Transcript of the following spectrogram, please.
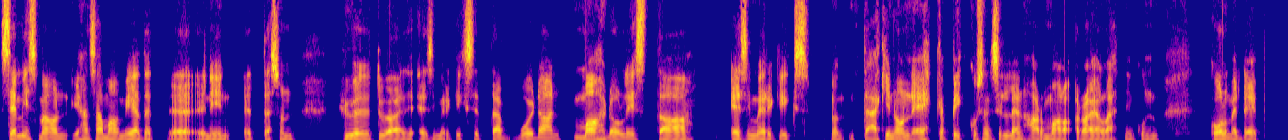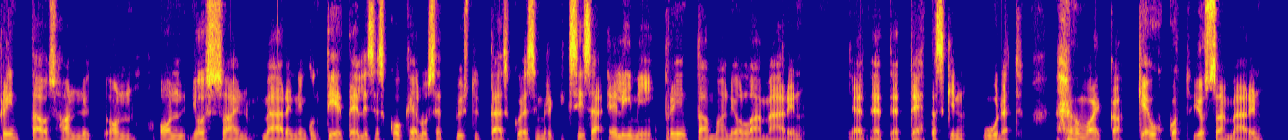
se, missä mä ihan samaa mieltä, että, niin, että tässä on hyötyä esimerkiksi, että voidaan mahdollistaa esimerkiksi, no tämäkin on ehkä pikkusen silleen harmaalla rajalla, että niin kuin 3D-printtaushan nyt on, on jossain määrin niin kuin tieteellisessä kokeilussa, että pystyttäisikö esimerkiksi sisäelimiä printtaamaan jollain määrin, että et, et tehtäisikin uudet vaikka keuhkot jossain määrin,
